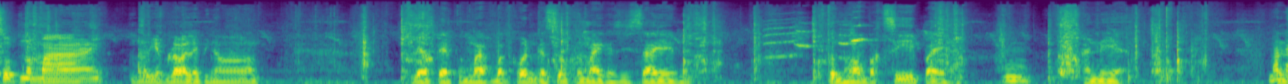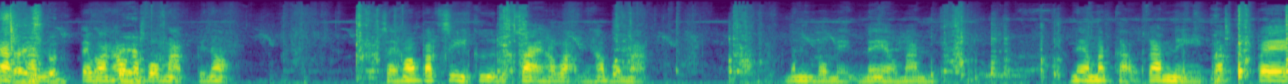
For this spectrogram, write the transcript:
ซุปหน่อไม้เรียบร้อยเลยพี่น้องแล้วแต่ผู้มักบางคนกับซุปหน่อไม้กับสิใส่ต้นหอมปักซีไป อืมอันเนี้ยมันอาจใส่อันต้น แต่ว่าเฮาแป้น่ะงบ่มักพี่น้อง ใส่หอมผักชีคือลูกชายเฮาว่านี่เฮาบ่มักมันบ่แม่นแนวมัน แนวมันเข้ากันนี่ผักแป้ง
